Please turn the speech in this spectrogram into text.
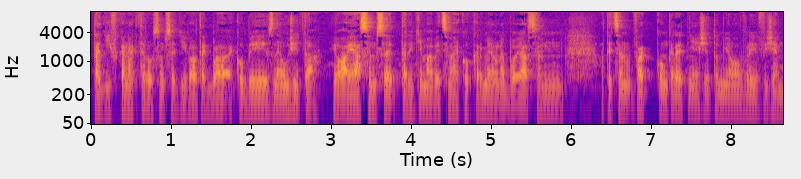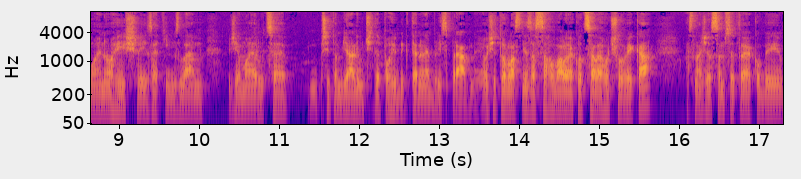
ta dívka, na kterou jsem se díval, tak byla jakoby zneužita. Jo, a já jsem se tady těma věcmi jako krmil, nebo já jsem, a teď jsem fakt konkrétně, že to mělo vliv, že moje nohy šly za tím zlem, že moje ruce přitom dělali určité pohyby, které nebyly správné. Jo? Že to vlastně zasahovalo jako celého člověka a snažil jsem se to jakoby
